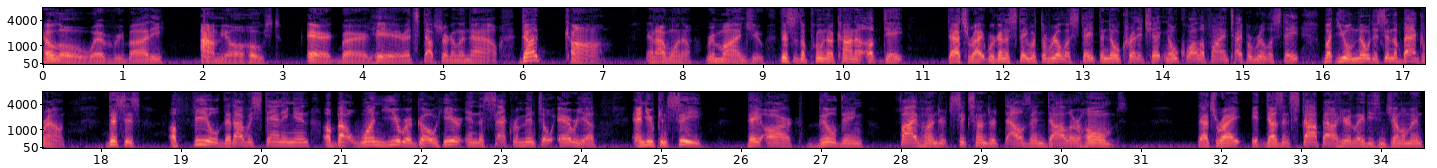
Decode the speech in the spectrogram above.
Hello, everybody. I'm your host, Eric Bird, here at StopStrugglingNow.com. And I want to remind you this is the Punta Cana update. That's right, we're going to stay with the real estate, the no credit check, no qualifying type of real estate. But you'll notice in the background, this is a field that I was standing in about one year ago here in the Sacramento area. And you can see they are building $500,000, $600,000 homes. That's right. It doesn't stop out here, ladies and gentlemen.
